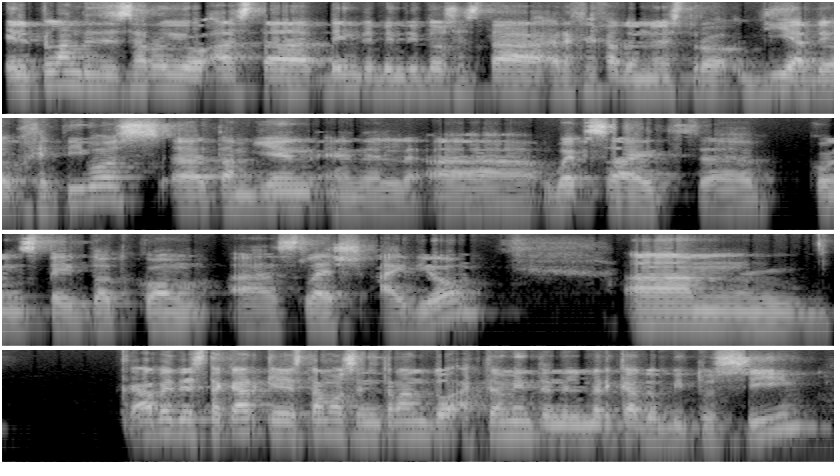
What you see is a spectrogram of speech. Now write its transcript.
El plan de desarrollo hasta 2022 está reflejado en nuestro guía de objetivos, también en el website coinspade.com uh, slash IDO. Cabe destacar que estamos entrando actualmente en el mercado B2C,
